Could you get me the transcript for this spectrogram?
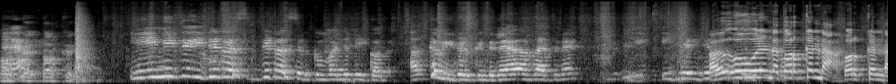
തുറക്ക് തുറക്ക്. ഇനിച്ച് ഇത് ഡ്രസ് ഇത് ഡ്രസ് എടുക്കുമ്പോ എന്റെ പീക്കോക്ക് അതൊക്കെ വീഡിയോ എടുക്കണ്ടില്ലേ? അച്ഛനെ. അത് ഊരണ്ട തുറക്കണ്ട തുറക്കണ്ട.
